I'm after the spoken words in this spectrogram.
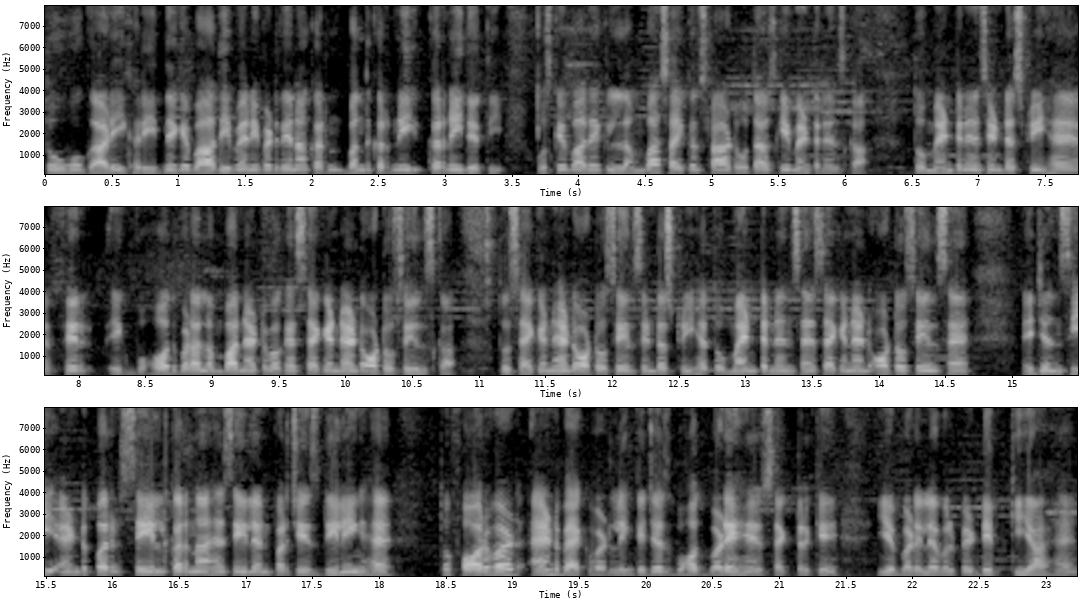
तो वो गाड़ी खरीदने के बाद ही बेनिफिट देना कर, बंद करनी कर नहीं देती। उसके बाद एक लंबा साइकिल स्टार्ट होता है उसकी मेंटेनेंस का। तो मेंटेनेंस इंडस्ट्री है फिर एक बहुत बड़ा लंबा नेटवर्क है सेकेंड हैंड ऑटो सेल्स का। तो second hand auto sales industry है तो मेंटेनेंस है सेकेंड हैंड ऑटो सेल्स है। एजेंसी एंड पर सेल करना है सेल एंड परचेज डीलिंग है। तो फॉरवर्ड एंड बैकवर्ड लिंकेजेस बहुत बड़े हैं सेक्टर के। ये बड़े लेवल पे डिप किया है।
